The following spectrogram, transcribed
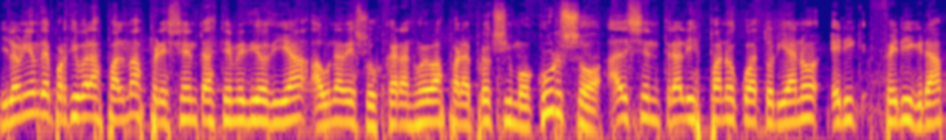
Y la Unión Deportiva Las Palmas presenta este mediodía a una de sus caras nuevas para el próximo curso, al central hispano-ecuatoriano Eric Ferigra,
